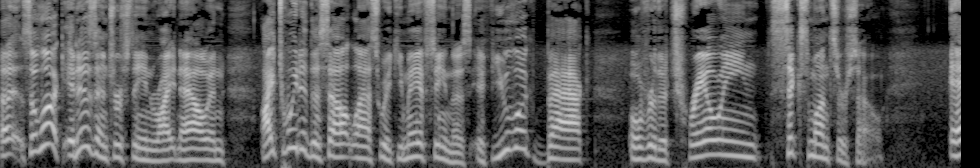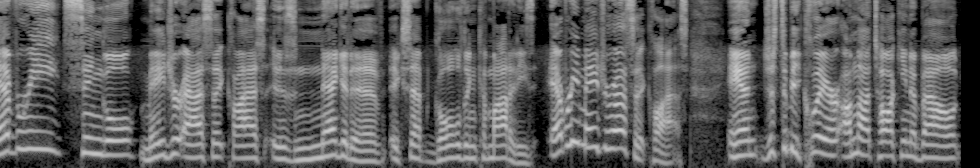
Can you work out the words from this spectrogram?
uh, so look, it is interesting right now, and I tweeted this out last week. You may have seen this. If you look back over the trailing six months or so, every single major asset class is negative except gold and commodities. Every major asset class. And just to be clear, I'm not talking about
